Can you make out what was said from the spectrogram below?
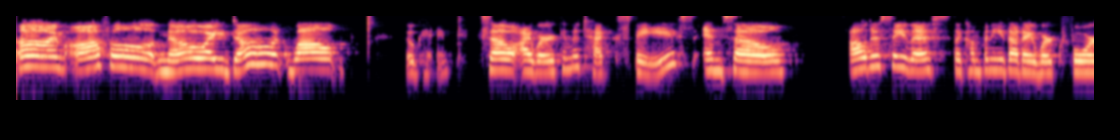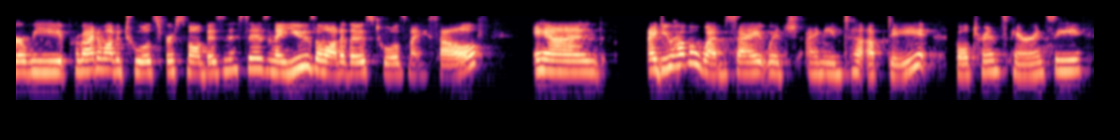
I'm awful. No, I don't. Well, okay. So I work in the tech space. And so I'll just say this the company that I work for, we provide a lot of tools for small businesses, and I use a lot of those tools myself. And I do have a website, which I need to update, full transparency.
